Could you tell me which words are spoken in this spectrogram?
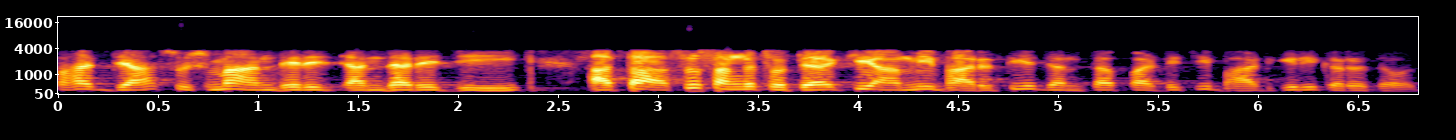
पहा ज्या सुषमा अंधेरे अंधारेजी. आता असं सांगत होत्या की आम्ही भारतीय जनता पार्टीची भाटगिरी करत आहोत.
